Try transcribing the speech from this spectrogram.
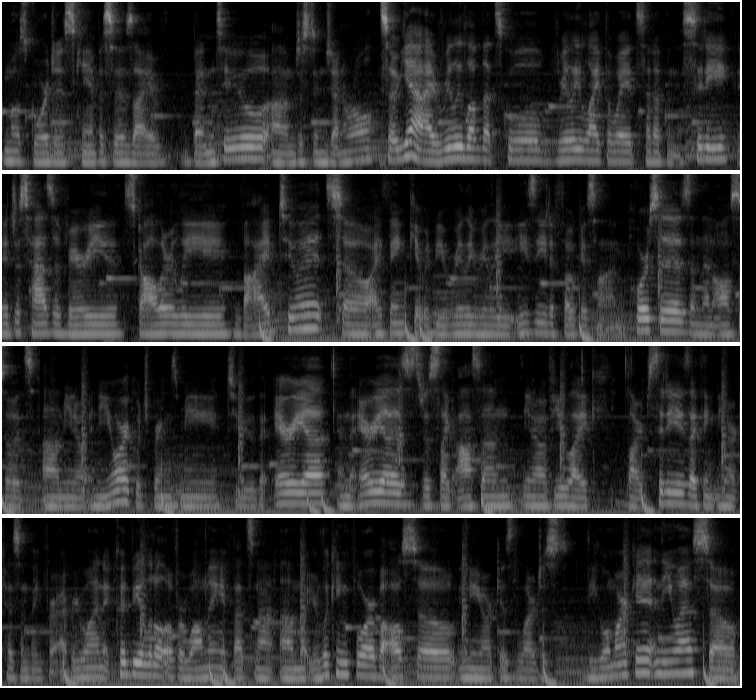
most gorgeous campuses I've been to, um, just in general. So yeah, I really love that school. Really like the way it's set up in the city. It just has a very scholarly vibe to it. So I think it would be really, really easy to focus on courses and then also it's um, you know in New York, which brings me to the area, and the area is just like awesome. You know, if you like large cities. I think New York has something for everyone. It could be a little overwhelming if that's not um, what you're looking for, but also New York is the largest legal market in the US, so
